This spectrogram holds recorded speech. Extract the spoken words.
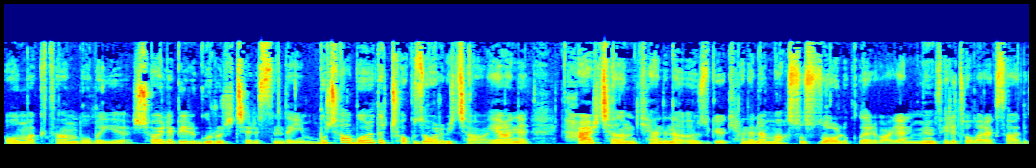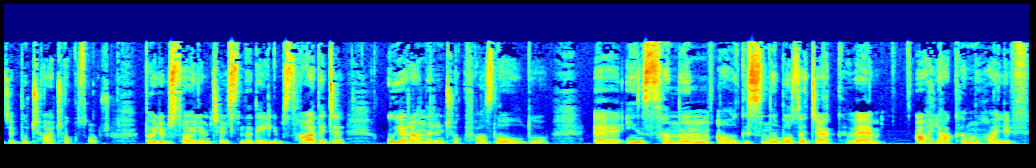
olmaktan dolayı şöyle bir gurur içerisindeyim. Bu çağ bu arada çok zor bir çağ. Yani her çağın kendine özgü, kendine mahsus zorlukları var. Yani münferit olarak sadece bu çağ çok zor. Böyle bir söylem içerisinde değilim. Sadece uyaranların çok fazla olduğu, insanın algısını bozacak ve ahlaka muhalif,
